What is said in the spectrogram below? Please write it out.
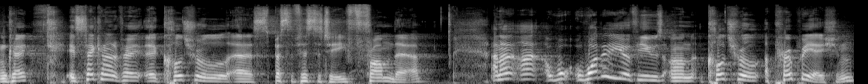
okay, it's taken on a very cultural uh, specificity from there. And I, I, what are your views on cultural appropriation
